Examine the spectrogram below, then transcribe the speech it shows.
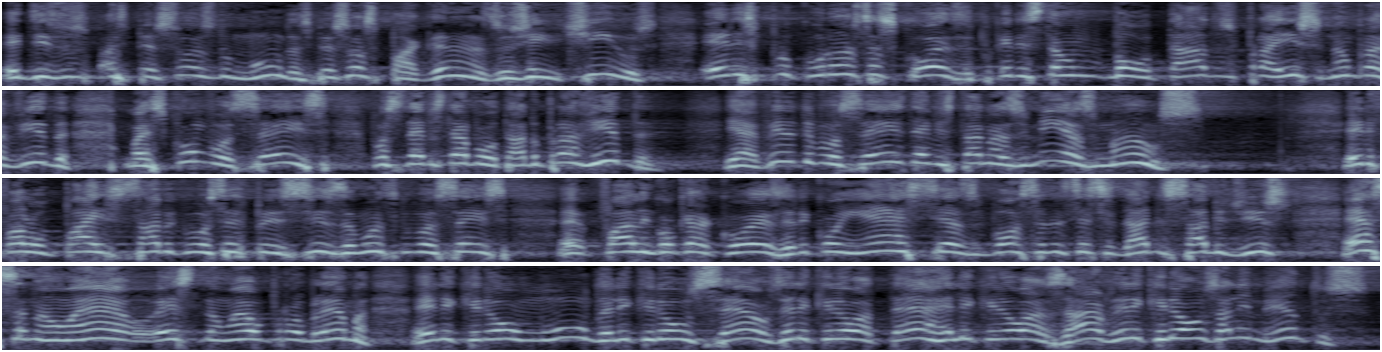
Ele diz: as pessoas do mundo, as pessoas pagãs, os gentios, eles procuram essas coisas, porque eles estão voltados para isso, não para a vida. Mas com vocês, você deve estar voltado para a vida. E a vida de vocês deve estar nas minhas mãos. Ele fala: o Pai sabe o que vocês precisam antes que vocês é, falem qualquer coisa. Ele conhece as vossas necessidades, sabe disso. Essa não é, esse não é o problema. Ele criou o mundo, ele criou os céus, ele criou a terra, ele criou as árvores, ele criou os alimentos.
